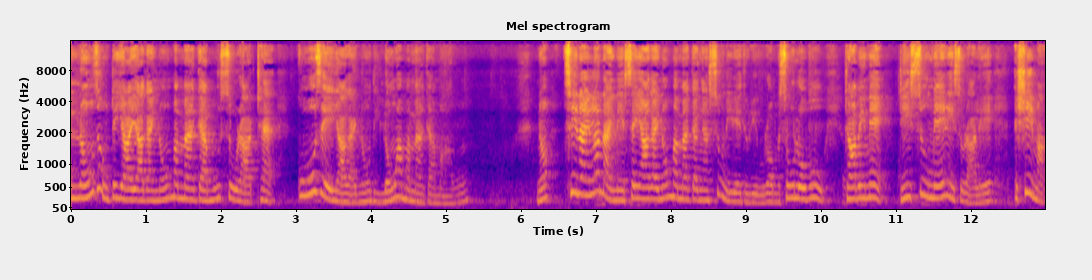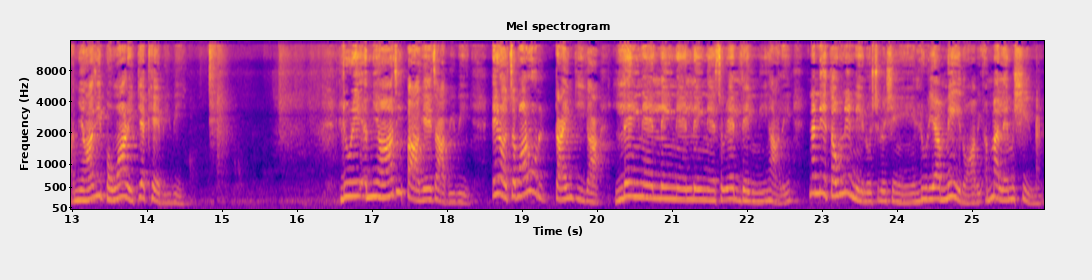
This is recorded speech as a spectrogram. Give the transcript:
အလုံးစုံ100ရာခိုင်နှုန်းမမှန်ကန်မှုဆိုတာထက်90ရာခိုင်နှုန်းဒီလုံးဝမမှန်ကန်ပါဘူး နော်ခြေနိုင်လက်နိုင်နဲ့ဆယ်ရာခိုင်နှုန်းမှန်မှန်ကန်ကန်စုနေတဲ့သူတွေကိုတော့မစိုးလို့ဘူးဒါပေမဲ့ဒီစုမဲတွေဆိုတာလေအရှိမအများကြီးဘဝတွေပြတ်ခဲ့ပြီးပြီလူတွေအများကြီးပါခဲ့ကြပြီးပြီအဲ့တော့ကျမတို့တိုင်းပြည်ကလိန်နေလိန်နေလိန်နေဆိုတဲ့လိန်နီးဟာလေနှစ်နှစ်သုံးနှစ်နေလို့ရှိလို့ရှိရင်လူတွေကမေ့သွားပြီအမှတ်လည်းမရှိဘူး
